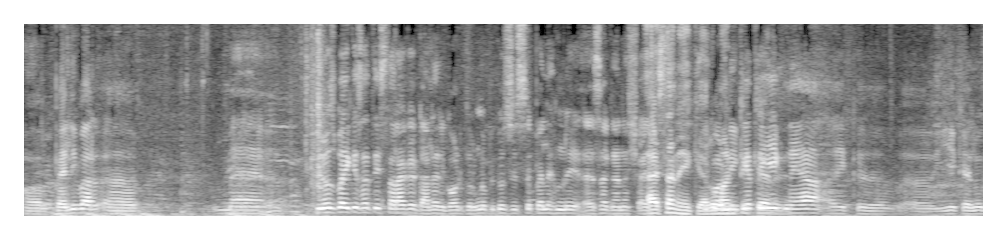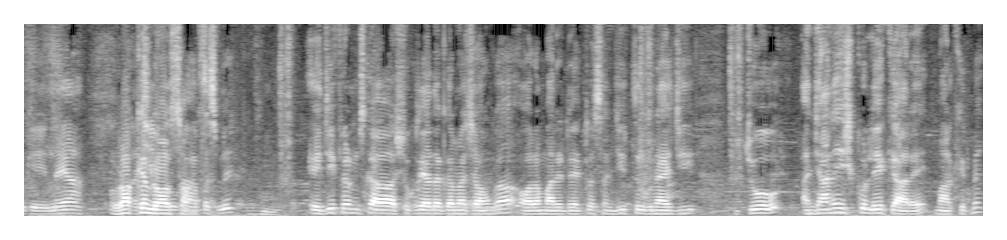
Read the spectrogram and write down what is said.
और पहली बार मैं फिरोज भाई के साथ इस तरह का गाना रिकॉर्ड करूँगा बिकॉज़ इससे पहले हमने ऐसा गाना शायद ऐसा नहीं किया रोमांटिक तो एक नया एक ये कह लो कि नया रॉक एंड रोल आपस में। एजी फिल्म्स का शुक्रिया अदा करना चाहूँगा और हमारे डायरेक्टर संजीव त्रिगुनाय जी जो अनजाने इश्क को लेके आ रहे मार्केट में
